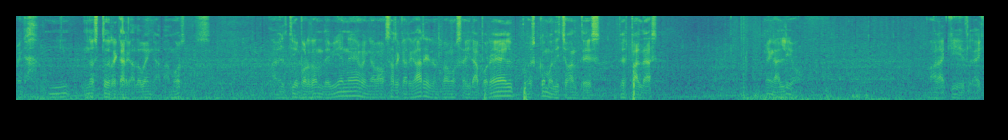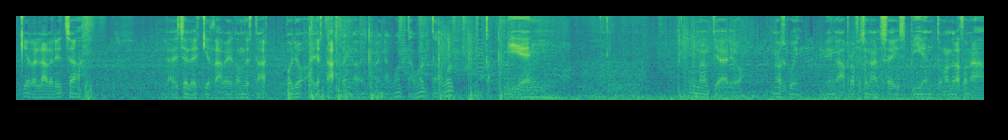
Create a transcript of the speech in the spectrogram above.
venga, no estoy recargado. Venga, vamos. A ver tío por dónde viene. Venga, vamos a recargar y nos vamos a ir a por él. Pues como he dicho antes, de espaldas. Venga, el lío. Ahora aquí, la izquierda y la derecha. La derecha y la izquierda. A ver, ¿dónde está Pollo, ahí está. Venga, venga, venga. Aguanta, aguanta, aguanta. Bien. Un antiaéreo. wing Venga, profesional 6. Bien, tomando la zona.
